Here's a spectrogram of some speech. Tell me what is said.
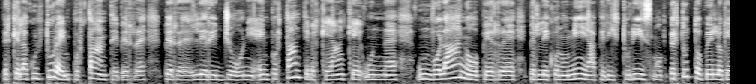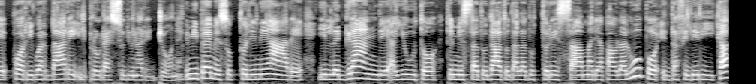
perché la cultura è importante per, per le regioni regioni, è importante perché è anche un, un volano per, per l'economia, per il turismo, per tutto quello che può riguardare il progresso di una regione. Mi preme sottolineare il grande aiuto che mi è stato dato dalla dottoressa Maria Paola Lupo e da Federica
